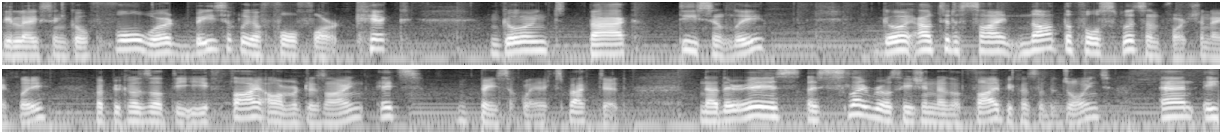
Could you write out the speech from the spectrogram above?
The legs can go forward, basically a full forward kick, going back decently, going out to the side, not the full splits unfortunately, but because of the thigh armor design, it's basically expected. Now there is a slight rotation of the thigh because of the joint, and a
